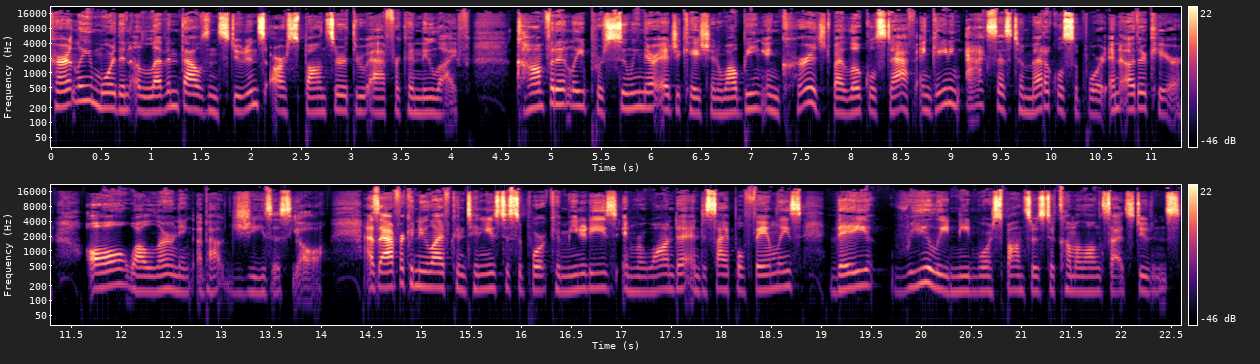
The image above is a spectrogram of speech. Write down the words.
Currently, more than 11,000 students are sponsored through Africa New Life confidently pursuing their education while being encouraged by local staff and gaining access to medical support and other care, all while learning about Jesus, y'all. As Africa New Life continues to support communities in Rwanda and disciple families, they really need more sponsors to come alongside students.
